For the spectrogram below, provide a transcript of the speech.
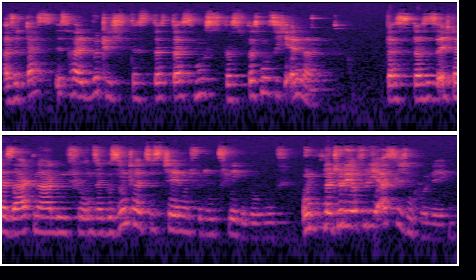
Also das ist halt wirklich, das, das, das, muss, das, das muss sich ändern. Das, das ist echt der Sargnagel für unser Gesundheitssystem und für den Pflegeberuf. Und natürlich auch für die ärztlichen Kollegen.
